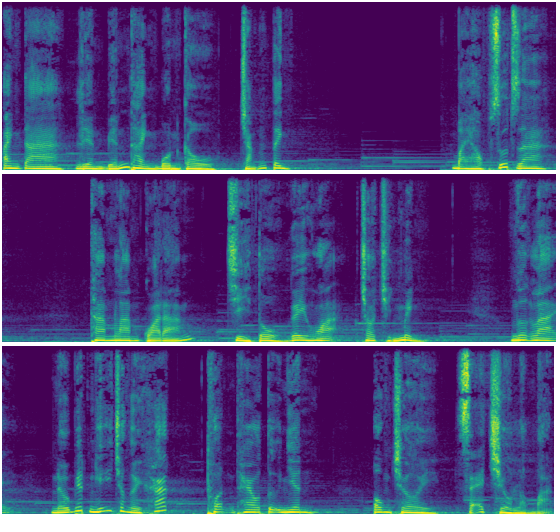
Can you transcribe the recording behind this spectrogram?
anh ta liền biến thành bồn cầu trắng tinh. Bài học rút ra. Tham lam quá đáng, chỉ tổ gây họa cho chính mình. Ngược lại, nếu biết nghĩ cho người khác, thuận theo tự nhiên, ông trời sẽ chiều lòng bạn.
